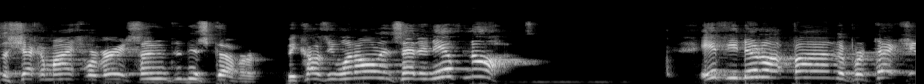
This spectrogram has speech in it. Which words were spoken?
the Shechemites were very soon to discover because he went on and said, and if not, if you do not find the protection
